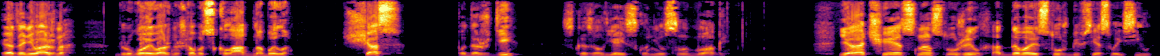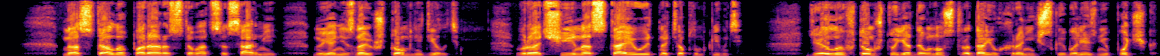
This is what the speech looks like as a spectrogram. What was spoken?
Это не важно. Другое важно, чтобы складно было. — Сейчас, подожди, — сказал я и склонился над бумагой. Я честно служил, отдавая службе все свои силы. Настала пора расставаться с армией, но я не знаю, что мне делать. Врачи настаивают на теплом климате. Дело в том, что я давно страдаю хронической болезнью почек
